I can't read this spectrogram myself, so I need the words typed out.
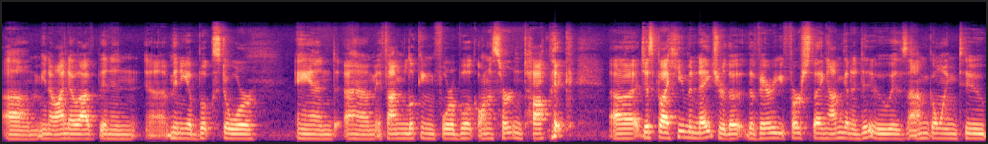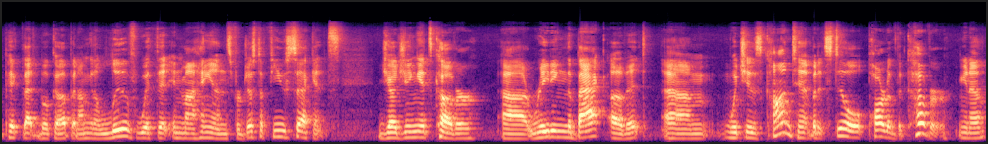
Um, you know, I know I've been in uh, many a bookstore, and um, if I'm looking for a book on a certain topic, uh, just by human nature, the, the very first thing I'm going to do is I'm going to pick that book up and I'm going to live with it in my hands for just a few seconds judging its cover, uh, reading the back of it, um, which is content, but it's still part of the cover, you know.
